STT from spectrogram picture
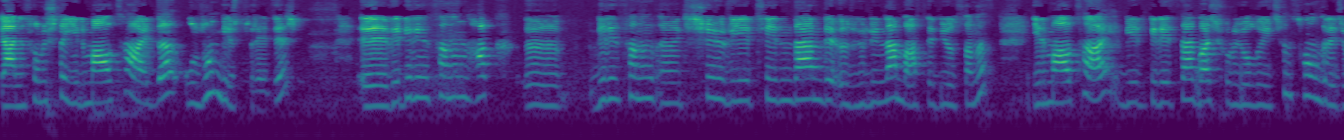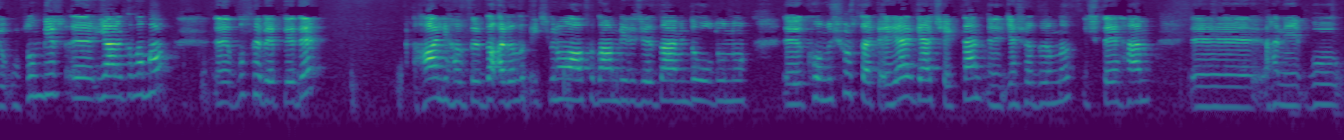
Yani sonuçta 26 ayda uzun bir süredir e, ve bir insanın hak e, bir insanın e, kişi hürriyetinden ve özgürlüğünden bahsediyorsanız 26 ay bir bireysel başvuru yolu için son derece uzun bir e, yargılama. E, bu sebeple de hali hazırda Aralık 2016'dan beri cezaevinde olduğunu konuşursak eğer gerçekten yaşadığımız işte hem hani bu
